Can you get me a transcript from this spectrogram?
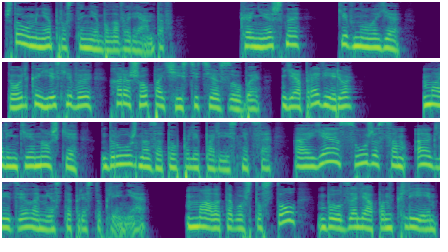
что у меня просто не было вариантов. «Конечно», — кивнула я, — «только если вы хорошо почистите зубы. Я проверю». Маленькие ножки дружно затопали по лестнице, а я с ужасом оглядела место преступления. Мало того, что стол был заляпан клеем,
